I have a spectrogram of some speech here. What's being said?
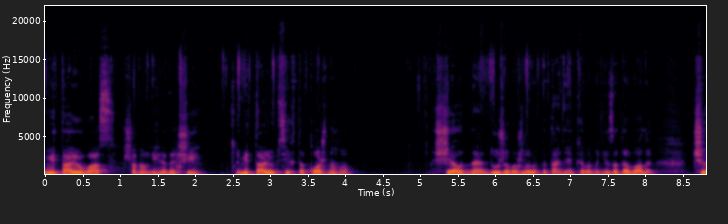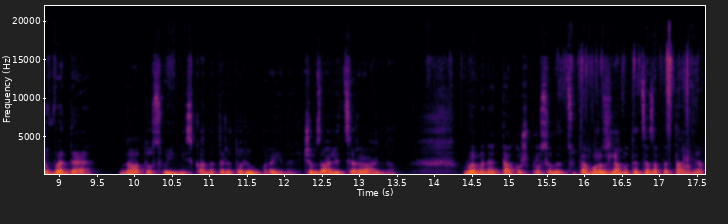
Вітаю вас, шановні глядачі. Вітаю всіх та кожного. Ще одне дуже важливе питання, яке ви мені задавали: чи введе НАТО свої війська на територію України? Чи взагалі це реально? Ви мене також просили цю тему розглянути, це запитання.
